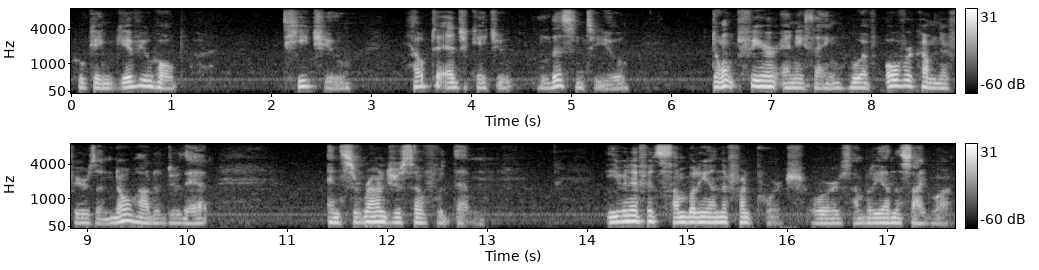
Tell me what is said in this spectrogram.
who can give you hope, teach you, help to educate you, listen to you, don't fear anything, who have overcome their fears and know how to do that, and surround yourself with them. Even if it's somebody on the front porch or somebody on the sidewalk,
